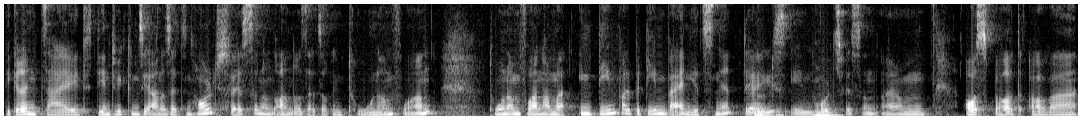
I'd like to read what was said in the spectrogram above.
Die kriegen Zeit, die entwickeln sich einerseits in Holzfässern und andererseits auch in Tonamphoren. Tonamphoren haben wir in dem Fall bei dem Wein jetzt nicht, der ist in Holzfässern ähm, ausbaut, aber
